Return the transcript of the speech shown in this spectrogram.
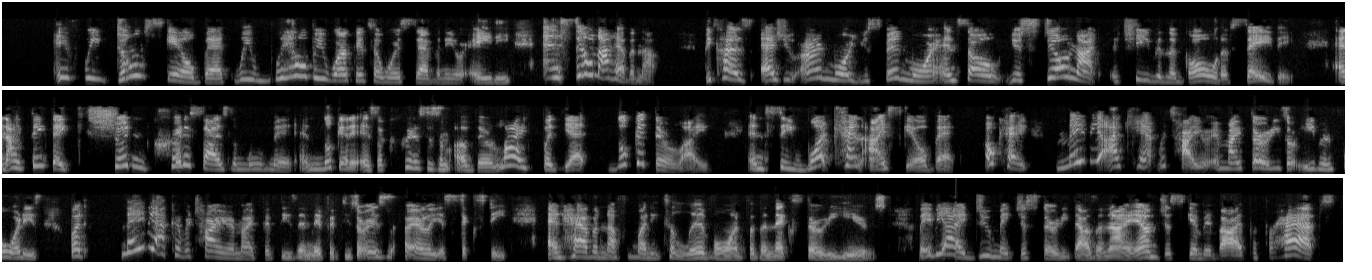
if we don't scale back, we will be working till we're 70 or 80 and still not have enough. Because as you earn more, you spend more. And so you're still not achieving the goal of saving. And I think they shouldn't criticize the movement and look at it as a criticism of their life, but yet look at their life and see what can I scale back. Okay, maybe I can't retire in my 30s or even 40s, but maybe I could retire in my 50s and mid 50s or as early as 60 and have enough money to live on for the next 30 years. Maybe I do make just 30,000 I am just skimming by, but perhaps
